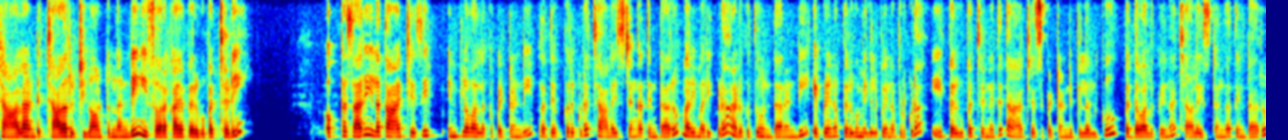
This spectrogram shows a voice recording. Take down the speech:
చాలా అంటే చాలా రుచిగా ఉంటుందండి ఈ సొరకాయ పెరుగు పచ్చడి. ఒక్కసారి ఇలా తయారు చేసి ఇంట్లో వాళ్ళకు పెట్టండి. ప్రతి ఒక్కరు కూడా చాలా ఇష్టంగా తింటారు. మరి మరి కూడా అడుగుతూ ఉంటారండి. ఎప్పుడైనా పెరుగు మిగిలిపోయినప్పుడు కూడా ఈ పెరుగు పచ్చడిని అయితే తయారు చేసి పెట్టండి. పిల్లలకు పెద్దవాళ్ళకైనా చాలా ఇష్టంగా తింటారు.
